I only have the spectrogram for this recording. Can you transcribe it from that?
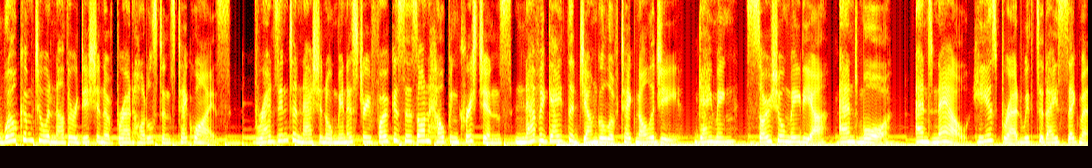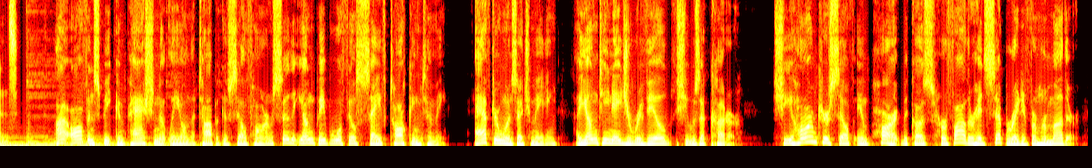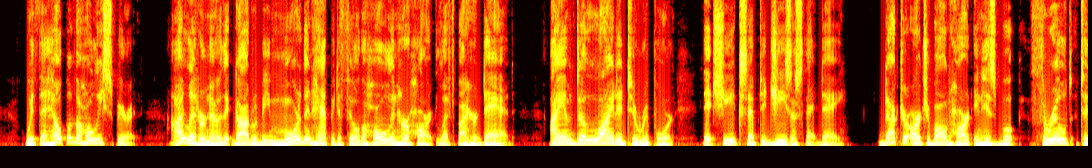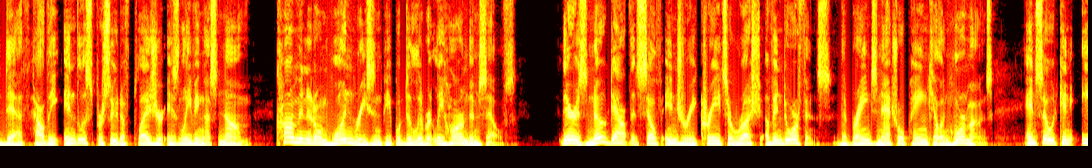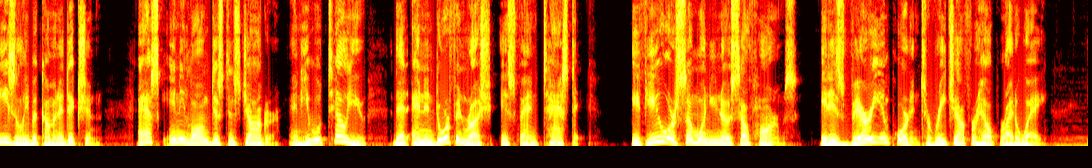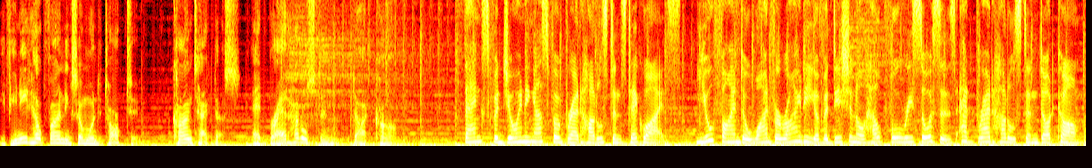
Welcome to another edition of Brad Huddleston's TechWise. Brad's international ministry focuses on helping Christians navigate the jungle of technology, gaming, social media, and more. And now, here's Brad with today's segment. I often speak compassionately on the topic of self harm so that young people will feel safe talking to me. After one such meeting, a young teenager revealed she was a cutter. She harmed herself in part because her father had separated from her mother. With the help of the Holy Spirit, I let her know that God would be more than happy to fill the hole in her heart left by her dad. I am delighted to report that she accepted Jesus that day. Dr. Archibald Hart, in his book Thrilled to Death How the Endless Pursuit of Pleasure is Leaving Us Numb, commented on one reason people deliberately harm themselves. There is no doubt that self injury creates a rush of endorphins, the brain's natural pain killing hormones, and so it can easily become an addiction. Ask any long distance jogger, and he will tell you that an endorphin rush is fantastic. If you or someone you know self harms, it is very important to reach out for help right away. If you need help finding someone to talk to, contact us at bradhuddleston.com. Thanks for joining us for Brad Huddleston's TechWise. You'll find a wide variety of additional helpful resources at bradhuddleston.com.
